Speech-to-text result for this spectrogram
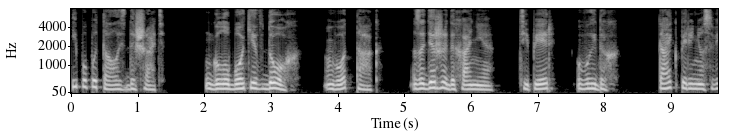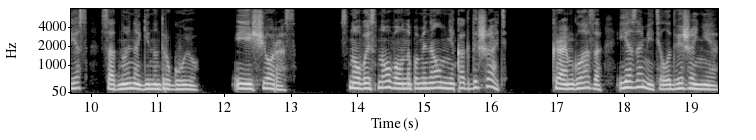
и попыталась дышать. Глубокий вдох. Вот так. Задержи дыхание. Теперь выдох. Тайк перенес вес с одной ноги на другую. И еще раз. Снова и снова он напоминал мне, как дышать. Краем глаза я заметила движение.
